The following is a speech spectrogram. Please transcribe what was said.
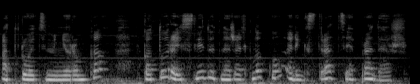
Откроется меню РМК, в которой следует нажать кнопку «Регистрация продаж».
